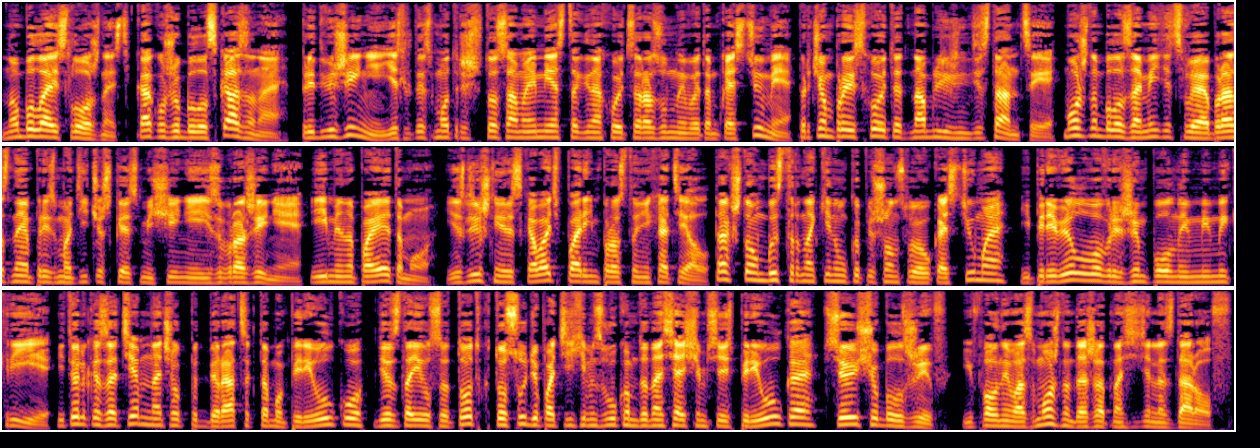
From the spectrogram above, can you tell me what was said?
Но была и сложность. Как уже было сказано, при движении, если ты смотришь в то самое место, где находится разумный в этом костюме, причем происходит это на ближней дистанции, можно было заметить своеобразное призматическое смещение изображения. И именно поэтому излишне рисковать парень просто не хотел. Так что он быстро накинул капюшон своего костюма и перевел его в режим полной мимикрии. И только затем начал подбираться к тому переулку, где затаился тот, кто, судя по тихим звукам, доносящимся из переулка, все еще был жив. И вполне возможно даже относительно здоров.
